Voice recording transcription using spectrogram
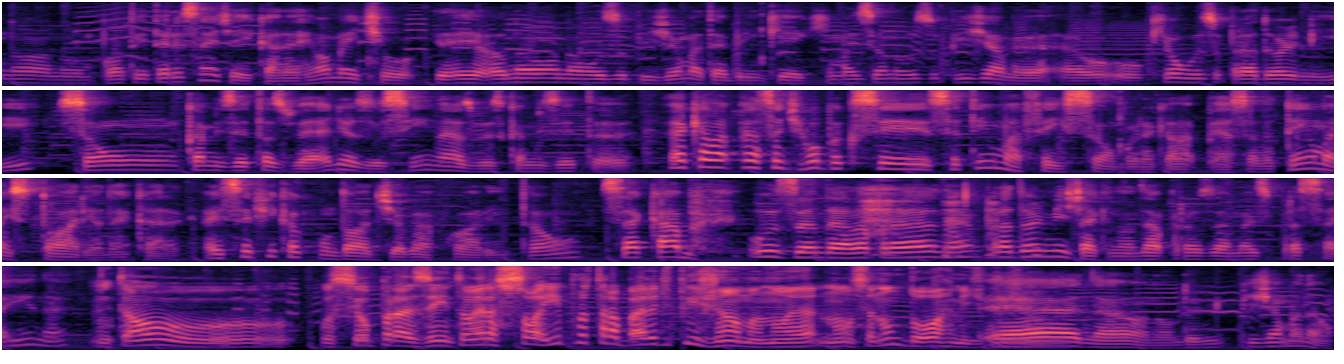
num- num ponto interessante aí, cara. Realmente, eu, eu não, não uso pijama, até brinquei aqui, mas eu não uso pijama. É, O, o que eu uso pra dormir são camisetas velhas, assim, né? Às vezes camiseta. É aquela peça de roupa que você, você tem uma afeição por aquela peça, ela tem uma história, né, cara? Aí você fica com dó de jogar fora. Então você acaba usando ela pra, né, pra dormir, já que não dá pra usar mais pra sair, né? Então, o, o seu prazer então era só ir pro trabalho de pijama, não é? Não, você não dorme de pijama. É, não, não dormi de pijama, não.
